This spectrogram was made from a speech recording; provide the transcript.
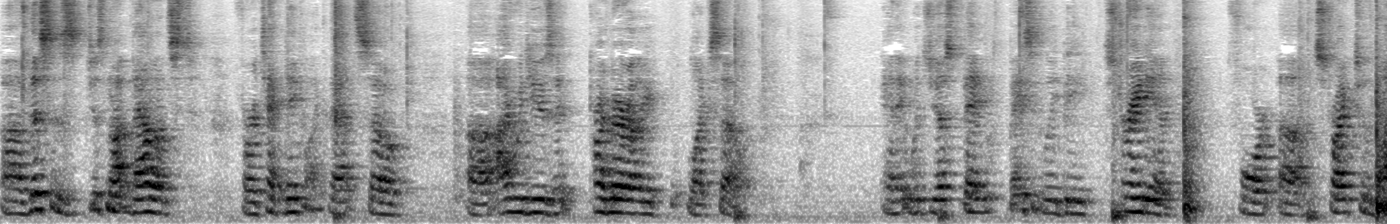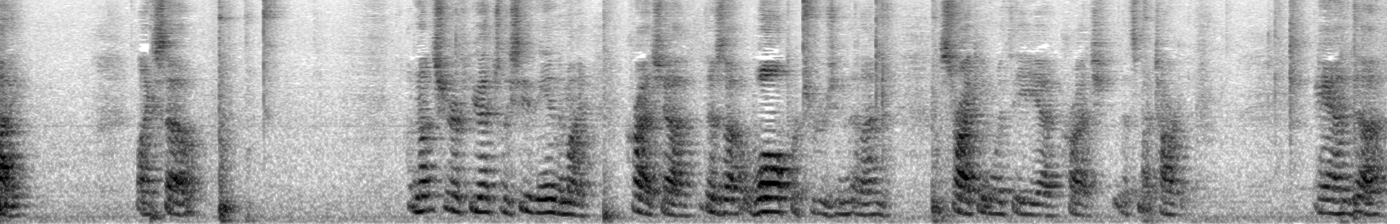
Uh, this is just not balanced for a technique like that, so uh, I would use it primarily like so. And it would just ba basically be straight in for uh, strike to the body, like so. I'm not sure if you actually see the end of my crutch. Uh, there's a wall protrusion that I'm striking with the uh, crutch. That's my target. And uh,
